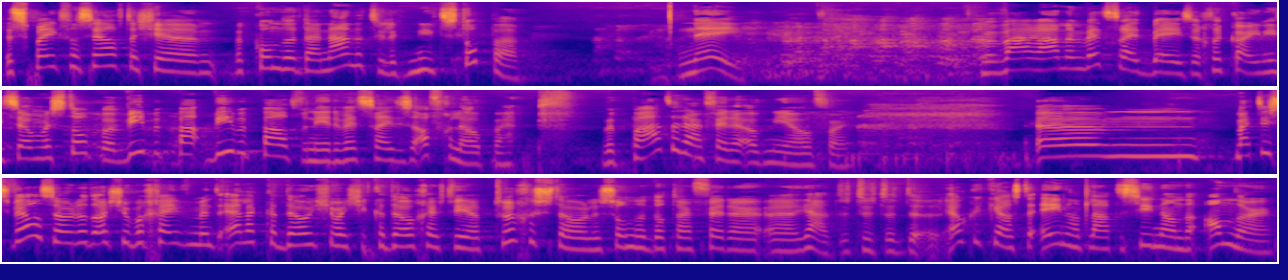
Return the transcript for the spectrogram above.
het spreekt vanzelf dat je. We konden daarna natuurlijk niet stoppen. Nee. We waren aan een wedstrijd bezig. Dan kan je niet zomaar stoppen. Wie bepaalt, wanneer de wedstrijd is afgelopen? we praten daar verder ook niet over. Um, maar het is wel zo dat als je op een gegeven moment elk cadeautje wat je cadeau geeft weer hebt teruggestolen, zonder dat daar verder. Uh, ja, de, elke keer als de een had laten zien aan de ander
